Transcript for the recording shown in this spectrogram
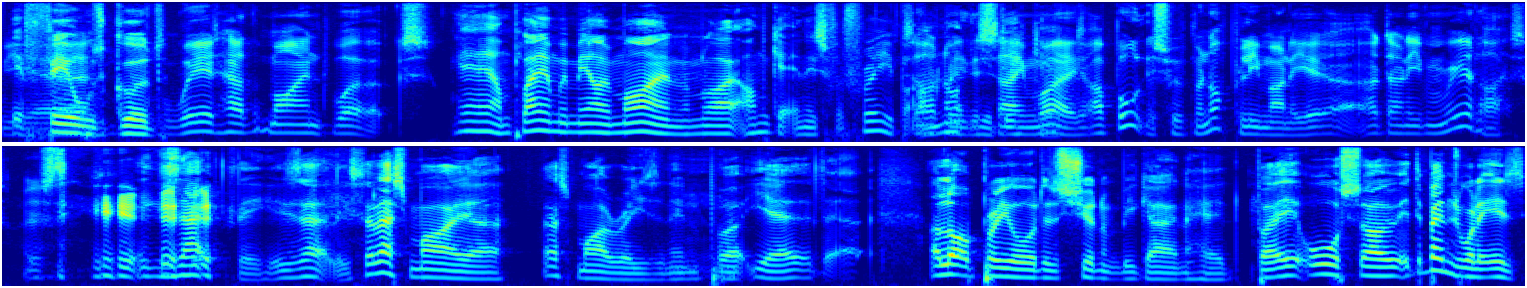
It feels good. Weird how the mind works. Yeah, I'm playing with my own mind. I'm like, I'm getting this for free, but I'm not the same way. I bought this with Monopoly money. uh, I don't even realise. Exactly, exactly. So that's my uh, that's my reasoning. But yeah, th- a lot of pre-orders shouldn't be going ahead. But it also it depends what it is.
